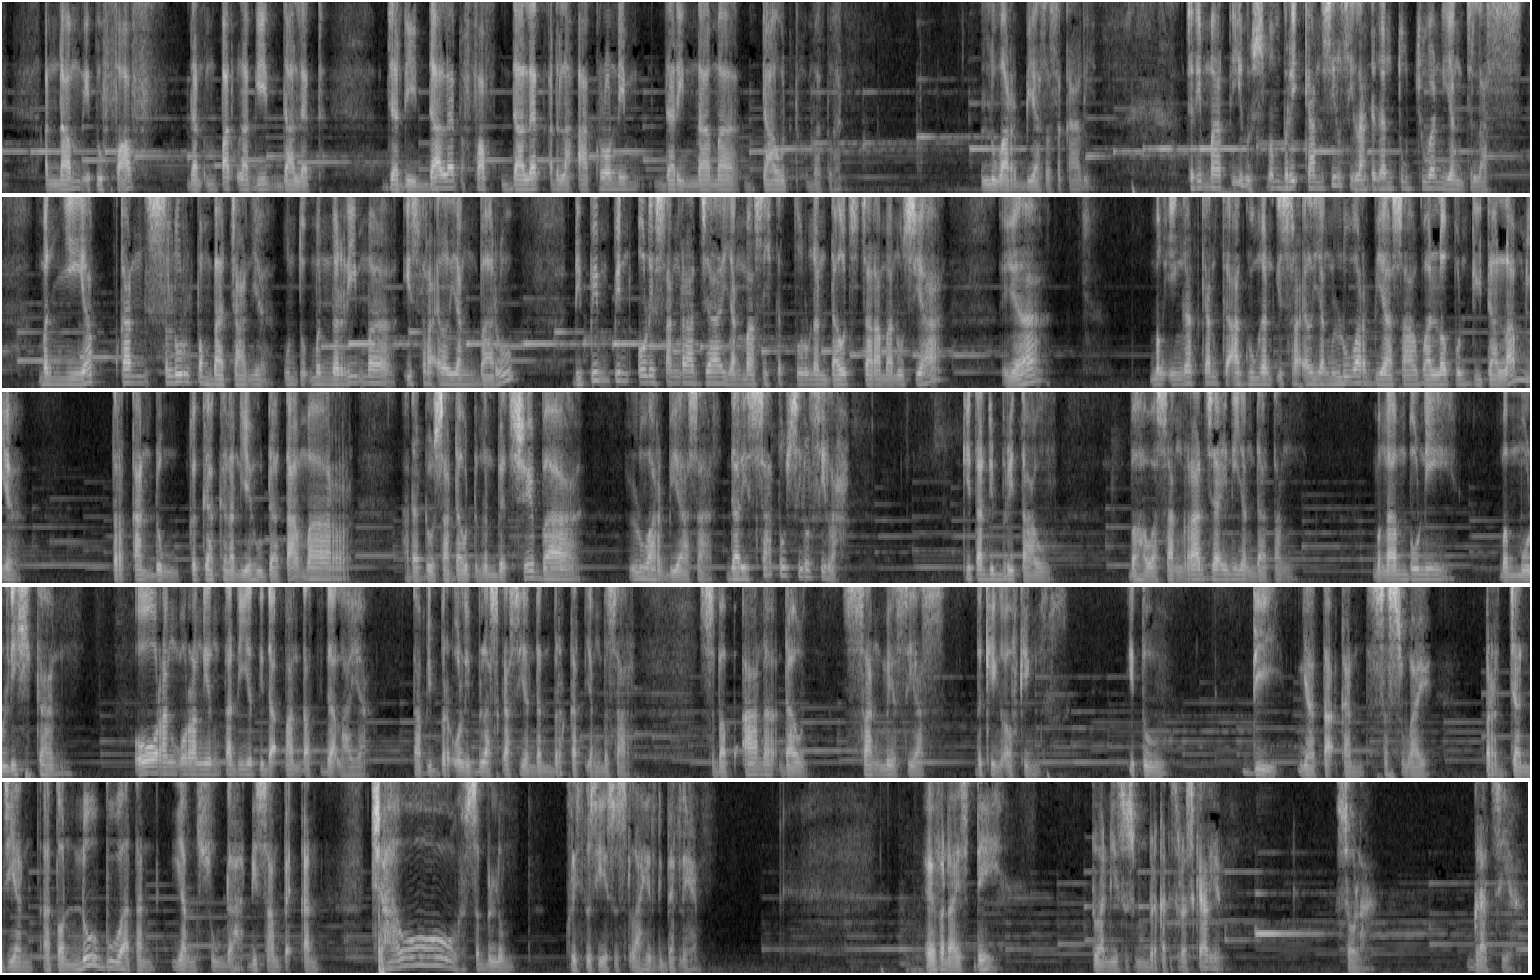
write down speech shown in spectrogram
6 itu Faf dan 4 lagi dalet. Jadi dalet Faf dalet adalah akronim dari nama Daud umat Tuhan luar biasa sekali. Jadi Matius memberikan silsilah dengan tujuan yang jelas, menyiapkan seluruh pembacanya untuk menerima Israel yang baru, dipimpin oleh sang raja yang masih keturunan Daud secara manusia, ya, mengingatkan keagungan Israel yang luar biasa walaupun di dalamnya terkandung kegagalan Yehuda Tamar, ada dosa Daud dengan Betsheba, luar biasa. Dari satu silsilah kita diberitahu bahwa sang raja ini yang datang mengampuni, memulihkan orang-orang yang tadinya tidak pantas, tidak layak, tapi beroleh belas kasihan dan berkat yang besar. Sebab anak Daud, sang Mesias, the King of Kings itu dinyatakan sesuai perjanjian atau nubuatan yang sudah disampaikan jauh sebelum Kristus Yesus lahir di Bethlehem. Have a nice day. Tuhan Yesus memberkati saudara sekalian. Sola. Grazie.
